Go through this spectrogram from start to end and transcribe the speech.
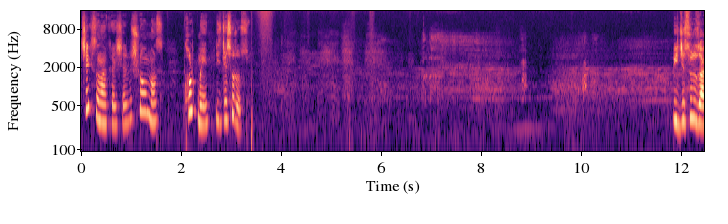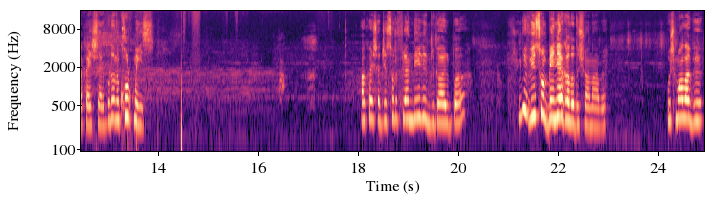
Çıksın arkadaşlar bir şey olmaz. Korkmayın biz cesuruz. Biz cesuruz arkadaşlar. Buradan da korkmayız. Arkadaşlar cesur falan değiliz galiba. Çünkü Wilson beni yakaladı şu an abi. Uçma lagı.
